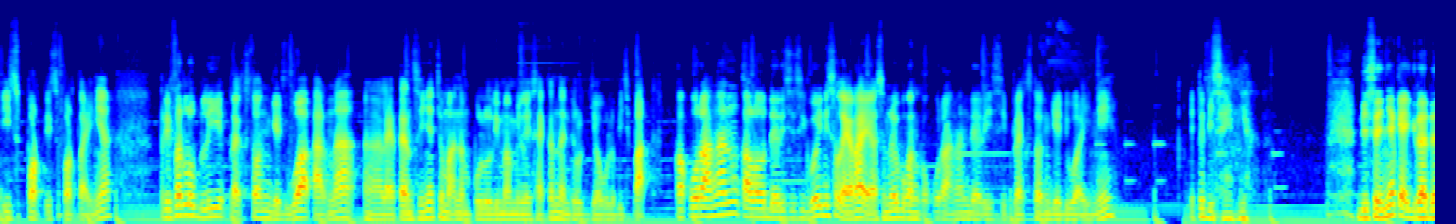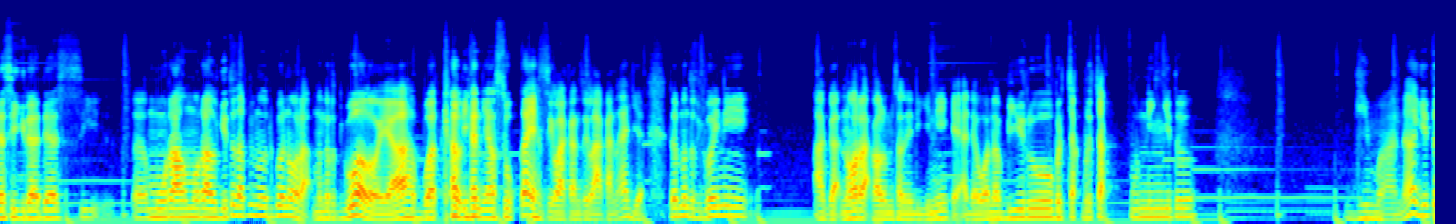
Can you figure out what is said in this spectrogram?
e-sport e-sport lainnya prefer lu beli Plexton G2 karena uh, latensinya cuma 65 milisecond dan itu jauh lebih cepat. Kekurangan kalau dari sisi gue ini selera ya, sebenarnya bukan kekurangan dari si Plexton G2 ini. Itu desainnya. desainnya kayak gradasi-gradasi mural-mural gitu tapi menurut gue norak. Menurut gue loh ya, buat kalian yang suka ya silakan-silakan aja. Tapi menurut gue ini agak norak kalau misalnya di gini kayak ada warna biru, bercak-bercak kuning gitu gimana gitu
